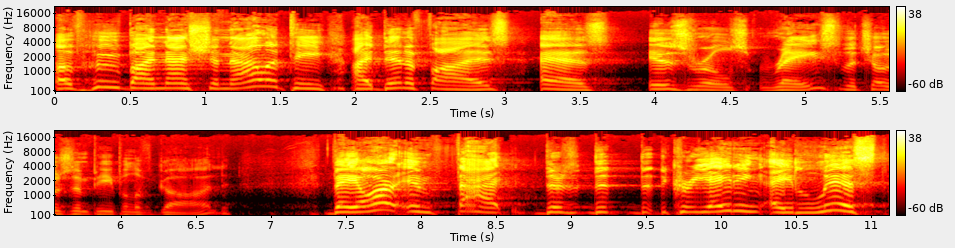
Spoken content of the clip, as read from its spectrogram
of who by nationality identifies as Israel's race, the chosen people of God. They are, in fact, creating a list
